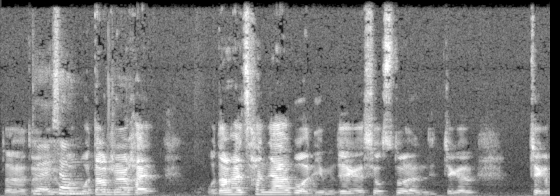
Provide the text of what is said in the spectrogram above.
对对像我我当时还我当时还参加过你们这个休斯顿这个这个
